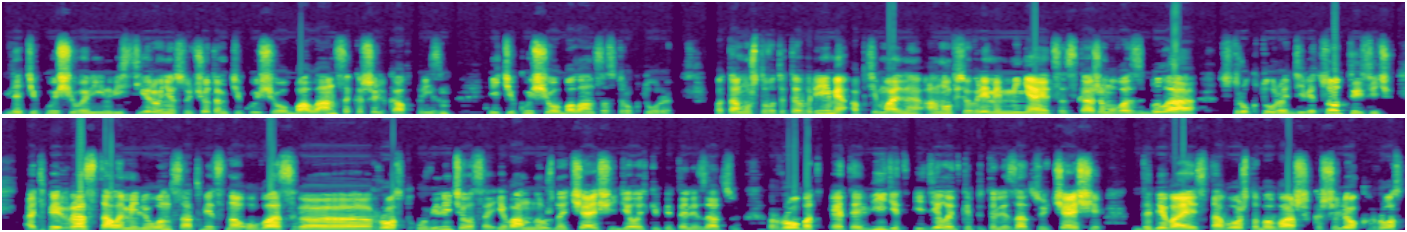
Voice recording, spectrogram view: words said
для текущего реинвестирования с учетом текущего баланса кошелька в призм и текущего баланса структуры. Потому что вот это время оптимальное, оно все время меняется. Скажем, у вас была структура 900 тысяч, а теперь раз стало миллион. Соответственно, у вас э, рост увеличился и вам нужно чаще делать капитализацию. Робот это видит и делает капитализацию чаще, добиваясь того, чтобы ваш кошелек рост,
